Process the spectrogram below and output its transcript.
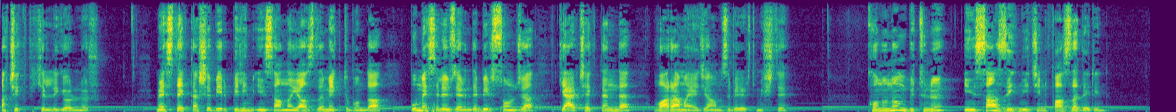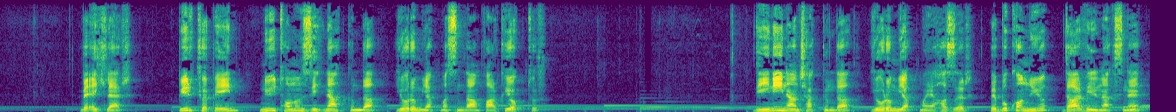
açık fikirli görünür. Meslektaşı bir bilim insanına yazdığı mektubunda bu mesele üzerinde bir sonuca gerçekten de varamayacağımızı belirtmişti. Konunun bütünü insan zihni için fazla derin. ve ekler. Bir köpeğin Newton'un zihni hakkında yorum yapmasından farkı yoktur. Dini inanç hakkında yorum yapmaya hazır ve bu konuyu Darwin'in aksine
